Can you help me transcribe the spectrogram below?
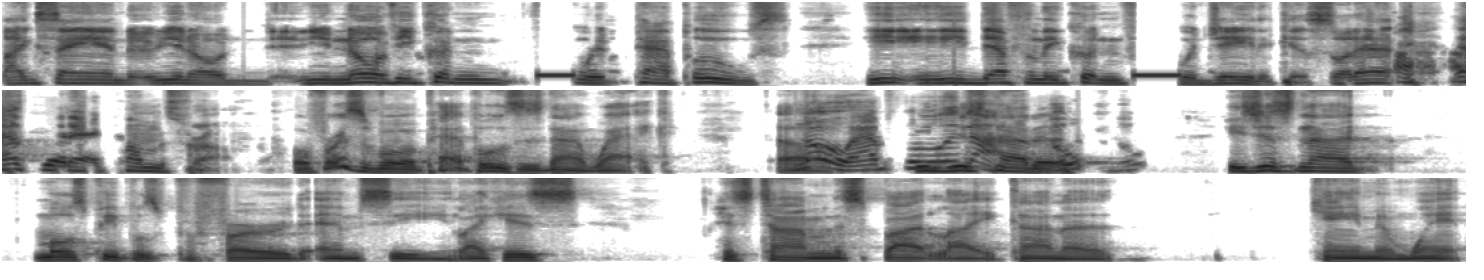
like saying you know you know if he couldn't f- with papoose he he definitely couldn't f- with jadakiss so that that's where that comes from Well, first of all, Papoose is not whack. Uh, no absolutely just not, not a- nope. he's just not most people's preferred MC. Like his his time in the spotlight kind of came and went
